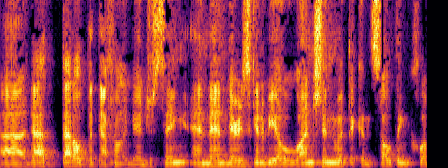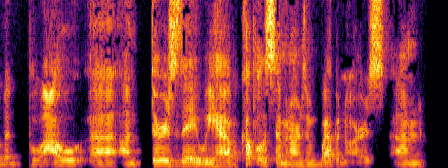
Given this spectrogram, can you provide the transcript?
uh, that that'll definitely be interesting. And then there's going to be a luncheon with the consulting club at Blau. Uh, on Thursday, we have a couple of seminars and webinars. Um,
